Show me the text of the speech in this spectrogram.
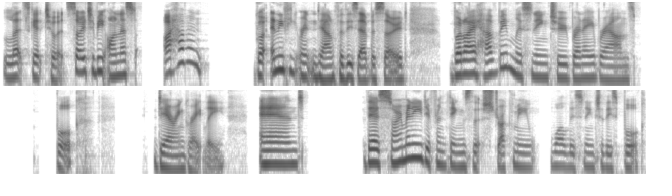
let's get to it. So, to be honest, I haven't got anything written down for this episode, but I have been listening to Brene Brown's book, Daring Greatly. And there's so many different things that struck me while listening to this book.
